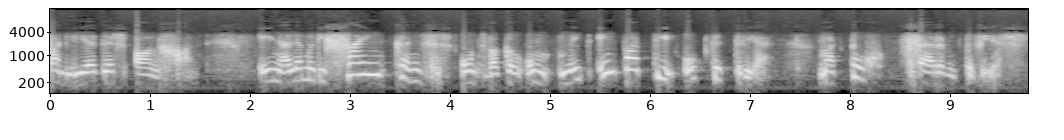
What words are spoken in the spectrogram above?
van leerders aangaan. En hulle moet die fyn kuns ontwikkel om met empatie op te tree maar tog ferm te wees.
